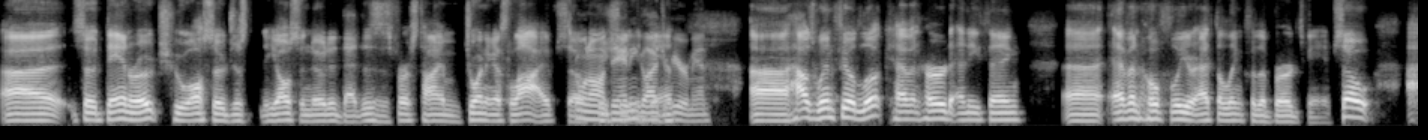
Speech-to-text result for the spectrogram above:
Uh, so Dan Roach, who also just he also noted that this is his first time joining us live. So What's going on, Danny? Glad Dan. you're here, man. Uh, how's Winfield look? Haven't heard anything. Uh, Evan, hopefully you're at the Linc for the Birds game. So uh,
